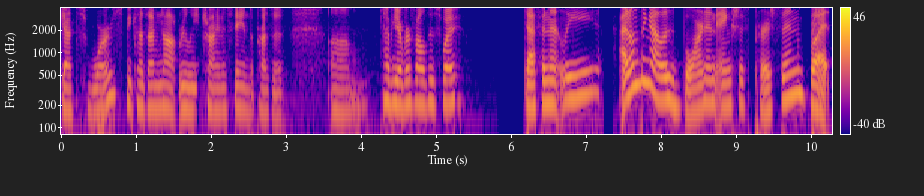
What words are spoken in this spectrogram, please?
gets worse because i'm not really trying to stay in the present. Um, have you ever felt this way? Definitely. I don't think i was born an anxious person but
